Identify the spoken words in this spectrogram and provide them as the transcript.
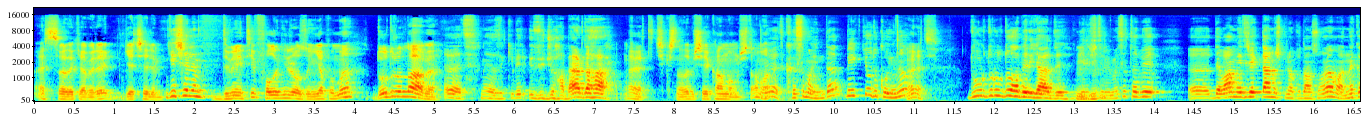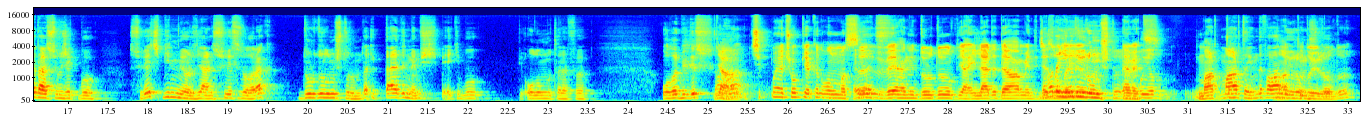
Evet sıradaki habere geçelim. Geçelim. Divinity Fallen Heroes'un yapımı durduruldu abi. Evet ne yazık ki bir üzücü haber daha. Evet çıkışında da bir şey kalmamıştı ama. Evet Kasım ayında bekliyorduk oyunu. Evet. Durdurulduğu haberi geldi geliştirilmesi. Tabi devam edeceklermiş bir noktadan sonra ama ne kadar sürecek bu süreç bilmiyoruz. Yani süresiz olarak durdurulmuş durumda. İptal edilmemiş. Belki bu bir olumlu tarafı olabilir Ya ama çıkmaya çok yakın olması Evet. ve hani durduruldu yani ileride devam edeceğiz daha da yeni olayı. duyurulmuştu. Yani Evet. bu yıl Mart'ta- Mart ayında falan Mart'ta duyurulmuştu. duyuruldu.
